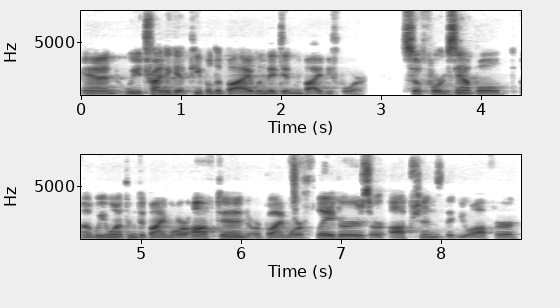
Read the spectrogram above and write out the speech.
and we're trying to get people to buy when they didn't buy before. So, for example, uh, we want them to buy more often or buy more flavors or options that you offer.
